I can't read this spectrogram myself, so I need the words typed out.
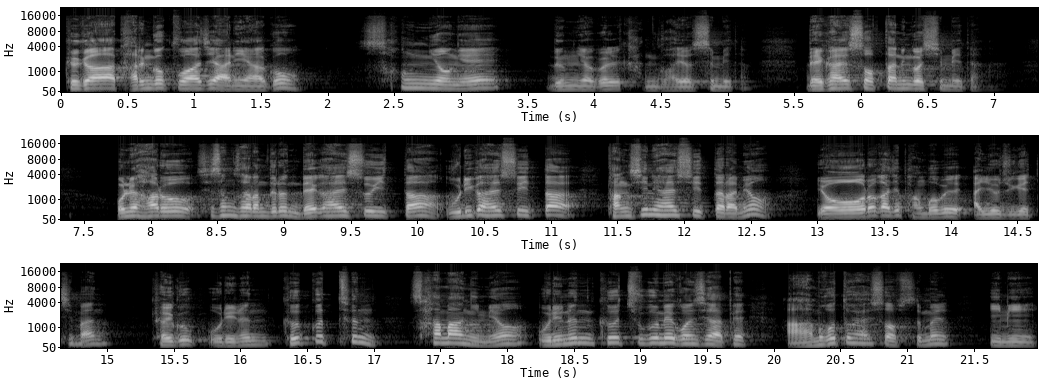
그가 다른 것 구하지 아니하고 성령의 능력을 간구하였습니다. 내가 할 수 없다는 것입니다. 오늘 하루 세상 사람들은 내가 할 수 있다, 우리가 할 수 있다, 당신이 할 수 있다라며 여러 가지 방법을 알려주겠지만 결국 우리는 그 끝은 사망이며 우리는 그 죽음의 권세 앞에 아무것도 할 수 없음을 이미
